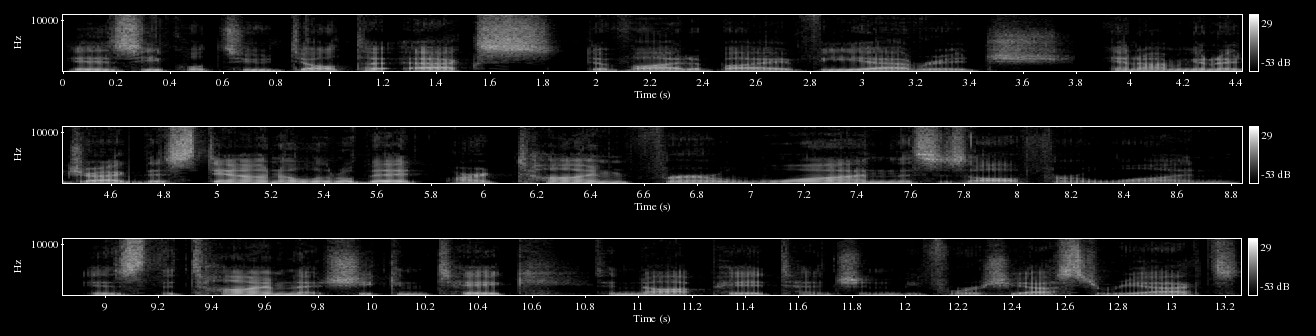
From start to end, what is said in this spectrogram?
is equal to delta x divided by v average And I'm going to drag this down a little bit. Our time for one, this is all for one, is the time that she can take to not pay attention before she has to react.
